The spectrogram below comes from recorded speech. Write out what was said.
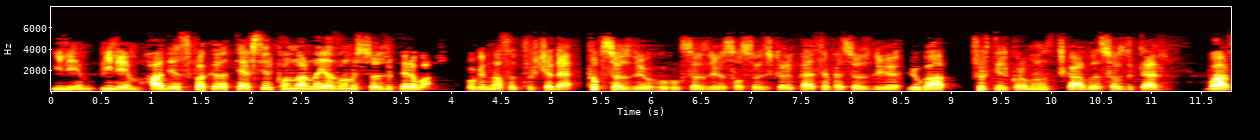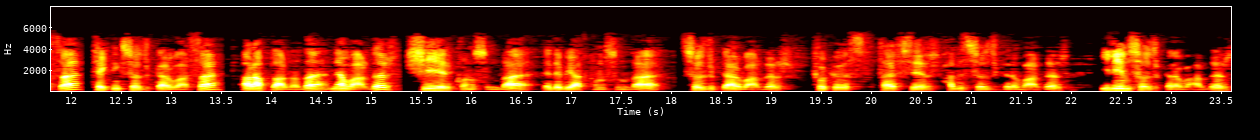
ilim, bilim, hadis, fıkıh, tefsir konularında yazılmış sözlükleri var. Bugün nasıl Türkçe'de tıp sözlüğü, hukuk sözlüğü, sosyolojik sözlüğü, felsefe sözlüğü, lügat, Türk Dil Kurumu'nun çıkardığı sözlükler varsa, teknik sözlükler varsa, Araplarda da ne vardır? Şiir konusunda, edebiyat konusunda sözlükler vardır. Fıkıh, tefsir, hadis sözlükleri vardır. İlim sözlükleri vardır.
